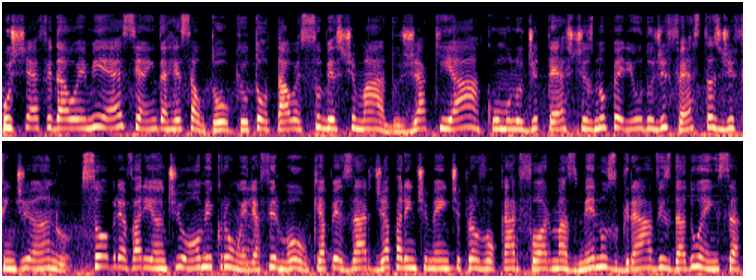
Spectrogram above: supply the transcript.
O chefe da OMS ainda ressaltou que o total é subestimado, já que há acúmulo de testes no período de festas de fim de ano. Sobre a variante Omicron, ele afirmou que, apesar de aparentemente provocar formas menos graves da doença,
